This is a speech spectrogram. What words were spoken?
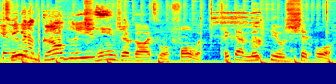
Can we get a girl, please? Change your guy to a forward. Take that midfield shit off.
